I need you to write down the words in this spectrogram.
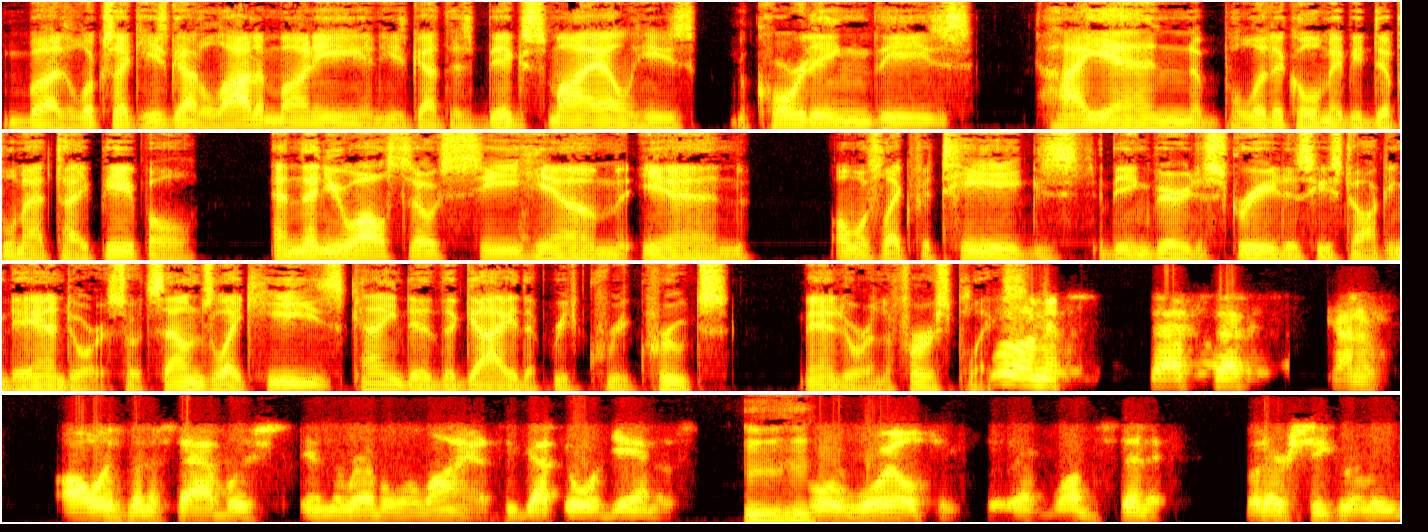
but it looks like he's got a lot of money and he's got this big smile and he's courting these high end political, maybe diplomat type people. And then you also see him in almost like fatigues, being very discreet as he's talking to Andor. So it sounds like he's kind of the guy that re- recruits Andor in the first place. Well, I mean, that's, that's kind of always been established in the Rebel Alliance. You got the Organas mm-hmm. for royalty, well, the Senate, but are secretly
